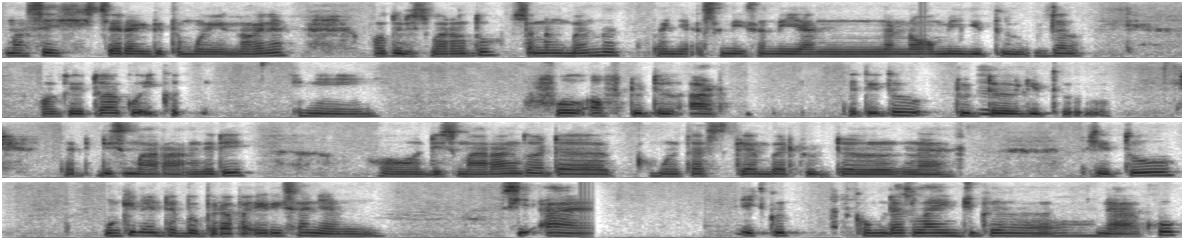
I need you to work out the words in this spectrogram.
masih jarang ditemuin makanya waktu di Semarang tuh seneng banget banyak seni-seni yang ngenomi gitu. Misal waktu itu aku ikut ini full of doodle art. Jadi itu doodle gitu. Jadi di Semarang. Jadi oh di Semarang tuh ada komunitas gambar doodle. Nah di situ mungkin ada beberapa irisan yang si A ikut komunitas lain juga. Nah aku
